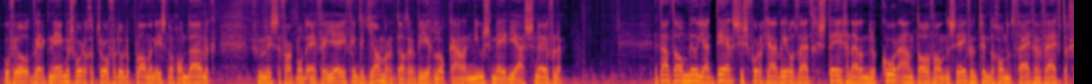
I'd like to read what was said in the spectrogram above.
Hoeveel werknemers worden getroffen door de plannen is nog onduidelijk. Journalistenvakbond NVJ vindt het jammer dat er weer lokale nieuwsmedia sneuvelen. Het aantal miljardairs is vorig jaar wereldwijd gestegen naar een recordaantal van 2755,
